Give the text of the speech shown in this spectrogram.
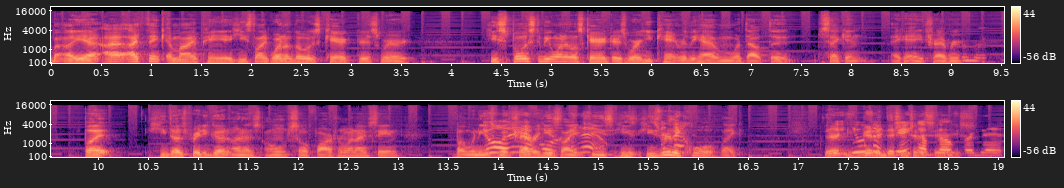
but uh, yeah, I, I think in my opinion, he's like one of those characters where he's supposed to be one of those characters where you can't really have him without the second, aka Trevor. Mhm. But he does pretty good on his own so far, from what I've seen. But when he's Well, with yeah, Trevor, he's like he's he's he's really cool. Like they're a he, he was good a addition Jacob to the though series. for a bit.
